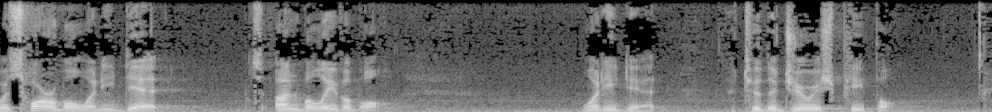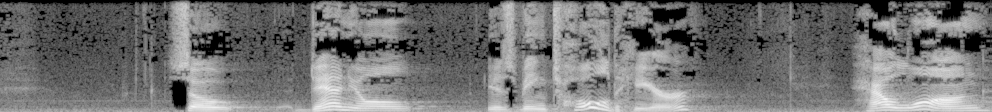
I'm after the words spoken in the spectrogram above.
was horrible what he did. It's unbelievable what he did to the Jewish people. So Daniel is being told here how long,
